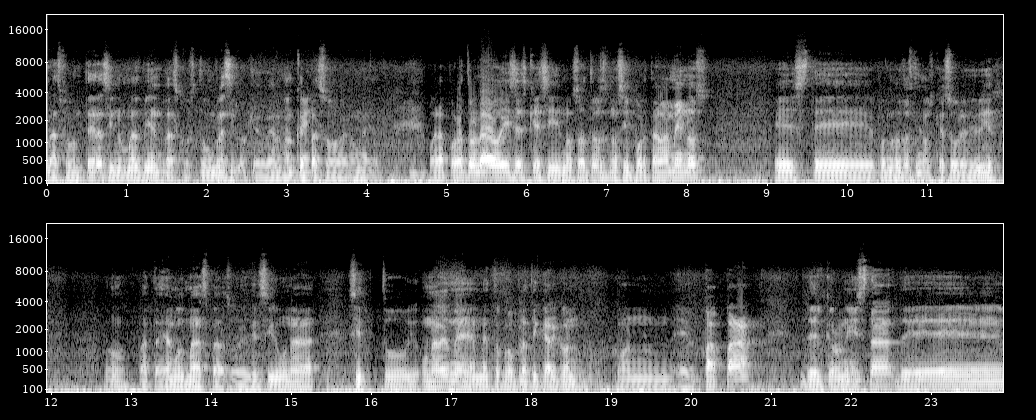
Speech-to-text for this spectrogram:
las fronteras, sino más bien las costumbres y lo que realmente pasó en una y otra. Ahora, por otro lado, dices que si nosotros nos importaba menos, este, pues nosotros tenemos que sobrevivir, ¿no? Batallamos más para sobrevivir. Si una, si tú, una vez me, me tocó platicar con, con el papá del cronista de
